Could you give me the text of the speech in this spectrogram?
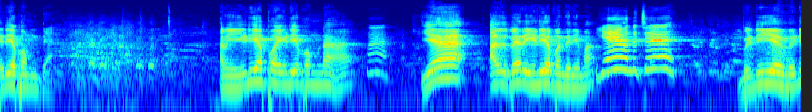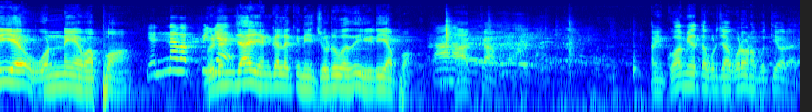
இடியப்பம்ட்டேன். அவன் இடியப்பம் இடியப்பம்னா. ஏன் அது பேர் இடியப்பம் தெரியுமா? ஏன் வந்துச்சு? விடிய விடிய ஒன்னைய வைப்போம். என்ன வைப்பீங்க? விடிஞ்சா எங்களுக்கு நீ சுடுவது இடியப்பம். அக்கா. அவன் கோமியத்தை குடிச்சா கூட உனக்கு புத்தி வராது.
